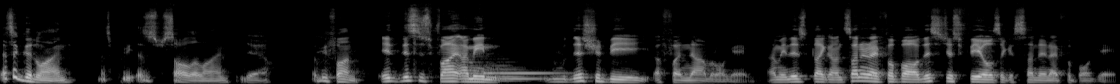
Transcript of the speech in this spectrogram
that's a good line. That's pretty. That's a solid line. Yeah. It'll be fun. It, this is fine. I mean, this should be a phenomenal game. I mean, this like on Sunday Night Football. This just feels like a Sunday Night Football game.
